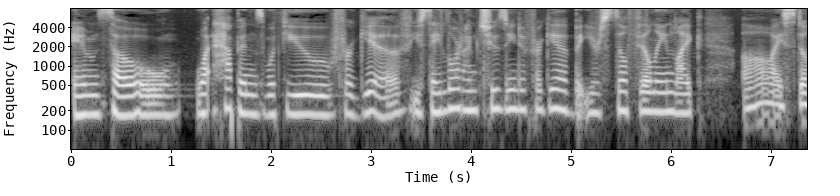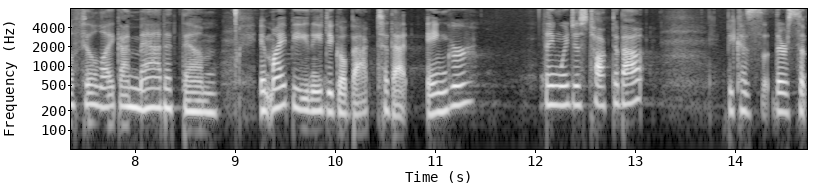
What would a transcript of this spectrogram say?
And so, what happens if you forgive? You say, Lord, I'm choosing to forgive, but you're still feeling like, oh, I still feel like I'm mad at them. It might be you need to go back to that anger thing we just talked about because there's some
